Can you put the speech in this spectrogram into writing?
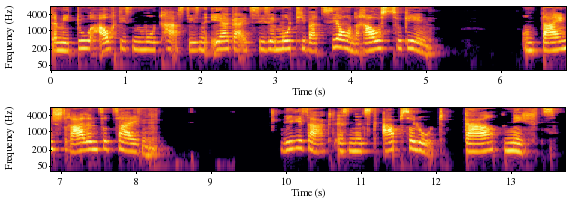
damit du auch diesen Mut hast, diesen Ehrgeiz, diese Motivation rauszugehen und dein Strahlen zu zeigen. Wie gesagt, es nützt absolut gar nichts,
